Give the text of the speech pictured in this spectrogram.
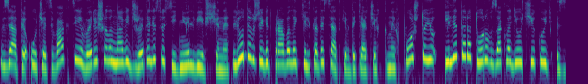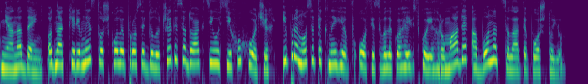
Взяти участь в акції вирішили навіть жителі сусідньої Львівщини. Люди вже відправили кілька десятків дитячих книг поштою, і літературу в закладі очікують з дня на день. Однак керівництво школи просить долучитися до акції усіх охочих і приносити книги в офіс Великогеївської громади або надсилати поштою.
